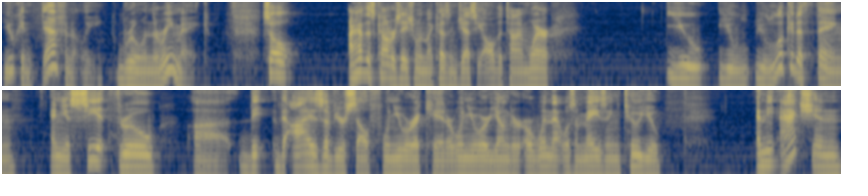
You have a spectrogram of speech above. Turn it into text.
you can definitely ruin the remake. So I have this conversation with my cousin Jesse all the time where you you you look at a thing and you see it through uh, the the eyes of yourself when you were a kid or when you were younger or when that was amazing to you, and the action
